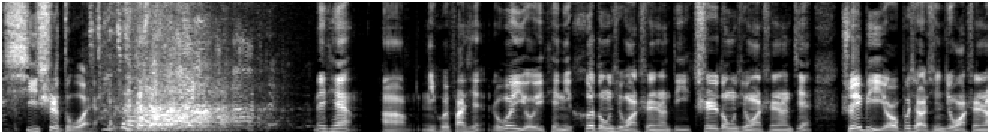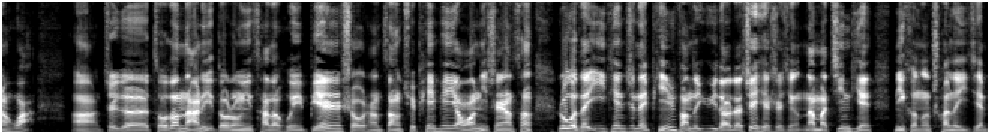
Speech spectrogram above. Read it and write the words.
戏事多呀！那天啊，你会发现，如果有一天你喝东西往身上滴，吃东西往身上溅，水笔油不小心就往身上画啊，这个走到哪里都容易擦到灰，别人手上脏却偏偏要往你身上蹭。如果在一天之内频繁的遇到的这些事情，那么今天你可能穿了一件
